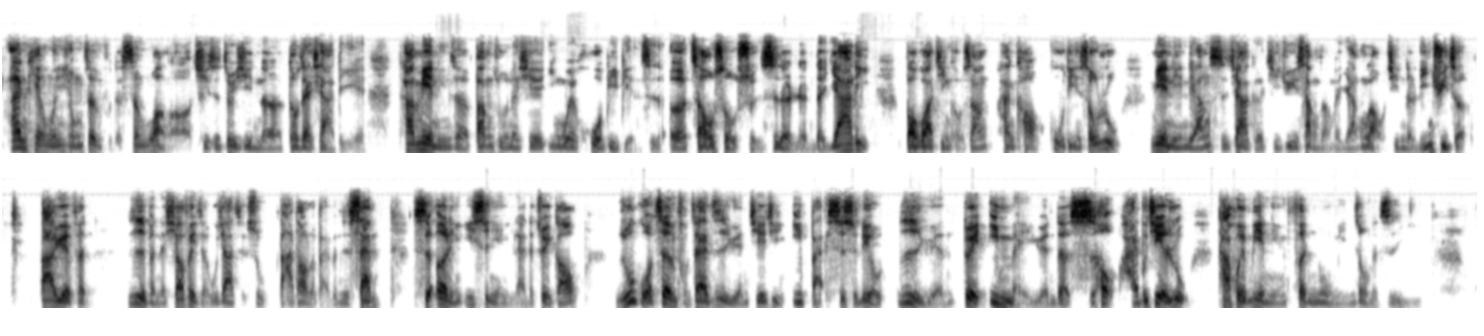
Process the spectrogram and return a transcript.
岸田文雄政府的声望啊，其实最近呢都在下跌。他面临着帮助那些因为货币贬值而遭受损失的人的压力，包括进口商和靠固定收入面临粮食价格急剧上涨的养老金的领取者。八月份，日本的消费者物价指数达到了百分之三，是二零一四年以来的最高。如果政府在日元接近一百四十六日元兑一美元的时候还不介入，他会面临愤怒民众的质疑。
